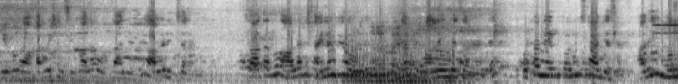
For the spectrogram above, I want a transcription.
మీకు పర్మిషన్స్ ఇవ్వాలా వద్దా అని చెప్పి ఆల్రెడీ ఇచ్చారండి. సో అతను ఆల్రెడీ సైలెంట్గా ఉండదు ఉంది ప్రజెంట్ మళ్ళీ ఏం చేశారంటే కొత్త నేమ్తో స్టార్ట్ చేశాడు అది మొన్న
